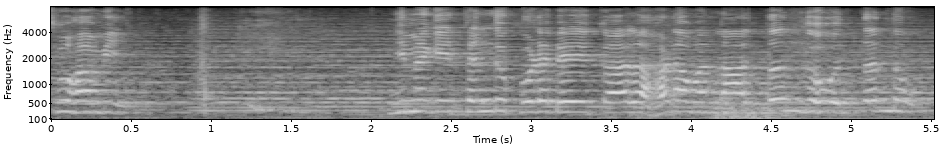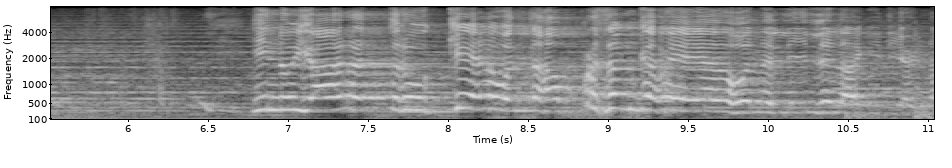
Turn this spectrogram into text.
ಸುಹಾಮಿ ನಿಮಗೆ ತಂದು ಕೊಡಬೇಕಾದ ಹಣವನ್ನ ತಂದು ತಂದು. ಇನ್ನು ಯಾರತ್ರೂ ಕೇಳುವಂತಹ ಪ್ರಸಂಗವೇ ಅವನಲ್ಲಿ ಇಲ್ಲದಾಗಿದೆ ಅಣ್ಣ,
